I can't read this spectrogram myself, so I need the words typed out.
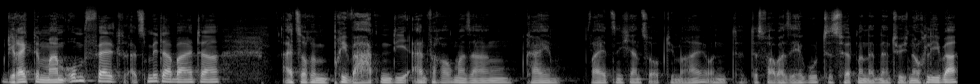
direkt in meinem Umfeld als Mitarbeiter, als auch im Privaten, die einfach auch mal sagen, Kai, war jetzt nicht ganz so optimal und das war aber sehr gut, das hört man dann natürlich noch lieber.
